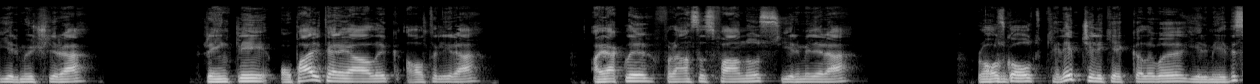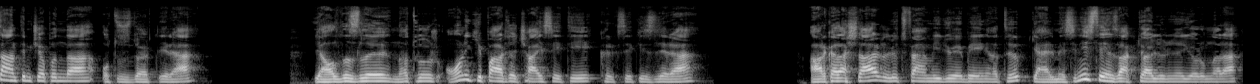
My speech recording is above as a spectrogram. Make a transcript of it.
23 lira. Renkli opal tereyağlık 6 lira. Ayaklı Fransız fanus 20 lira. Rose Gold kelepçeli kek kalıbı 27 santim çapında 34 lira. Yaldızlı Natur 12 parça çay seti 48 lira. Arkadaşlar lütfen videoya beğeni atıp gelmesini istediğiniz aktüel ürünleri yorumlara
